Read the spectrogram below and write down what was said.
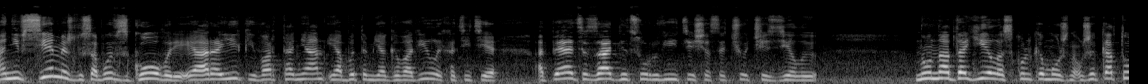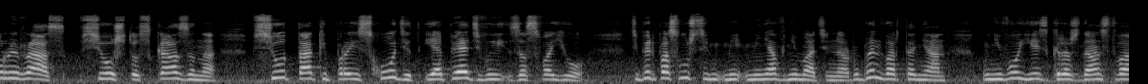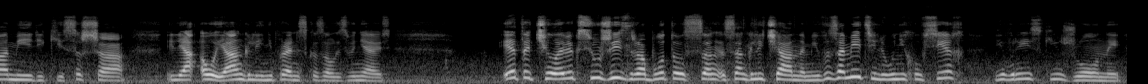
Они все между собой в сговоре. И Араик, и Вартанян, и об этом я говорила. И хотите опять задницу рвите, сейчас я четче сделаю. Но надоело, сколько можно. Уже который раз все, что сказано, все так и происходит, и опять вы за свое. Теперь послушайте меня внимательно. Рубен Вартанян, у него есть гражданство Америки, США, или, ой, Англии, неправильно сказала, извиняюсь. Этот человек всю жизнь работал с, с англичанами. Вы заметили, у них у всех еврейские жены.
